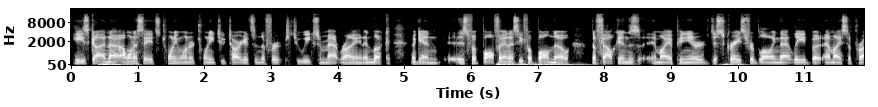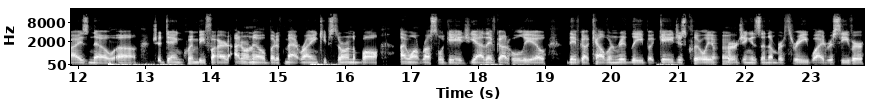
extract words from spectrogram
he's gotten I, want to say it's 21 or 22 targets in the first two weeks from Matt Ryan. And look, again, is football fantasy football? No. The Falcons, in my opinion, are a disgrace for blowing that lead. But am I surprised? No. Uh, should Dan Quinn be fired? I don't know. But if Matt Ryan keeps throwing the ball, I want Russell Gage. Yeah, they've got Julio, they've got Calvin Ridley, but Gage is clearly emerging as the number three wide receiver.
